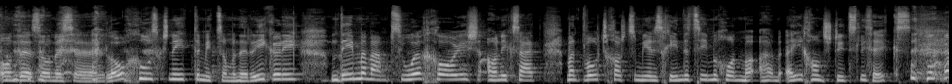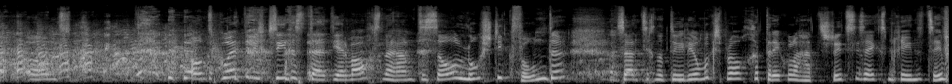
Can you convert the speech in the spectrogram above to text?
und äh, so ein äh, Loch ausgeschnitten mit so einem Riegeli und immer, wenn Besuch kam, ist, habe ich gesagt, wenn du willst, kannst du zu mir ins Kinderzimmer kommen, äh, ich habe Stützli-Sex. Und das Gute war, dass die, Erwachsenen haben das so lustig gefunden. Sie haben sich natürlich umgesprochen. Die Regula hat Stützli-Sex im Kinderzimmer.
